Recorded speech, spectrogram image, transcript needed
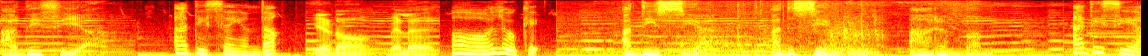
அதிசயா. அதிசயம்தான். இடம் விலை? All okay. அதிசய அதிசயங்களின் ஆரம்பம். அதிசயா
